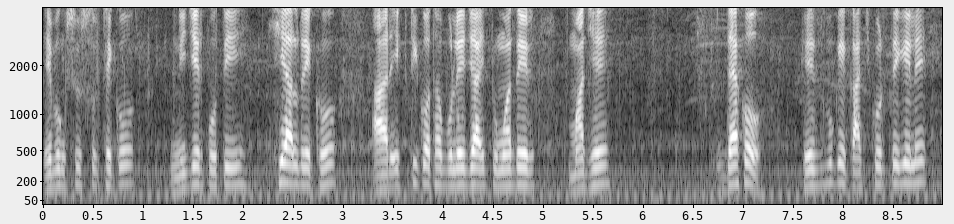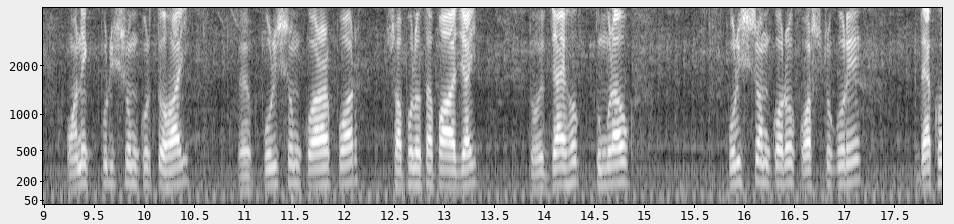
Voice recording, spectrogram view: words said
এবং সুস্থ থেকো, নিজের প্রতি খেয়াল রেখো। আর একটি কথা বলে যাই তোমাদের মাঝে। দেখো ফেসবুকে কাজ করতে গেলে অনেক পরিশ্রম করতে হয়। পরিশ্রম করার পর সফলতা পাওয়া যায়। তো যাই হোক, তোমরাও পরিশ্রম করো, কষ্ট করে। দেখো,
